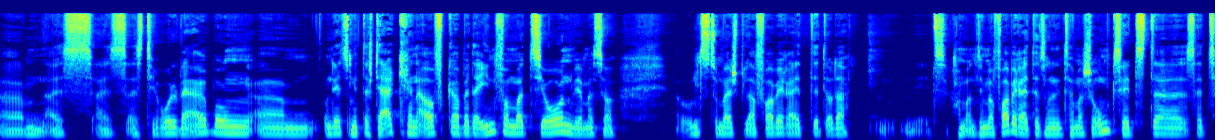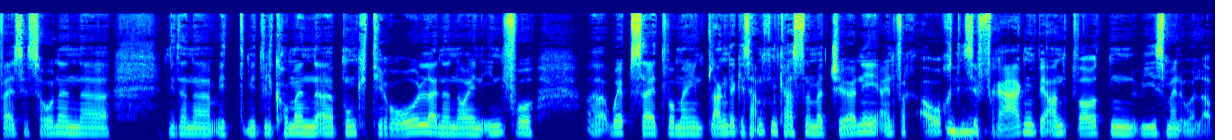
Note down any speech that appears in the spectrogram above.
ähm, als, als, als Tirol Werbung ähm, und jetzt mit der stärkeren Aufgabe der Information. Wir haben also uns zum Beispiel auch vorbereitet oder jetzt haben wir uns nicht mehr vorbereitet, sondern jetzt haben wir schon umgesetzt äh, seit zwei Saisonen äh, mit einer mit mit Willkommen.tirol, einer neuen Info äh, Website, wo man entlang der gesamten Customer Journey einfach auch mhm. diese Fragen beantworten, wie ist mein Urlaub,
